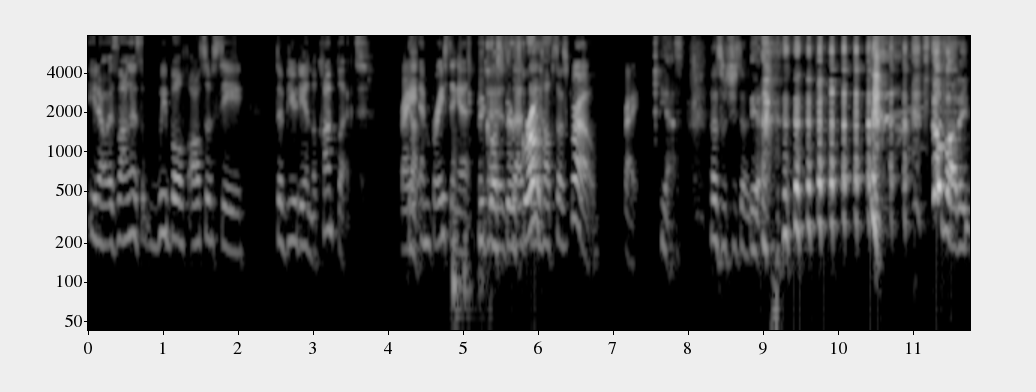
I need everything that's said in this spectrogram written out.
you know as long as we both also see the beauty in the conflict right yeah. embracing it because, there's that, growth that helps us grow right yes that's what she said yeah funny.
